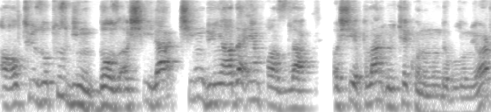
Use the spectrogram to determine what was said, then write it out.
630 bin doz aşıyla Çin dünyada en fazla aşı yapılan ülke konumunda bulunuyor.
